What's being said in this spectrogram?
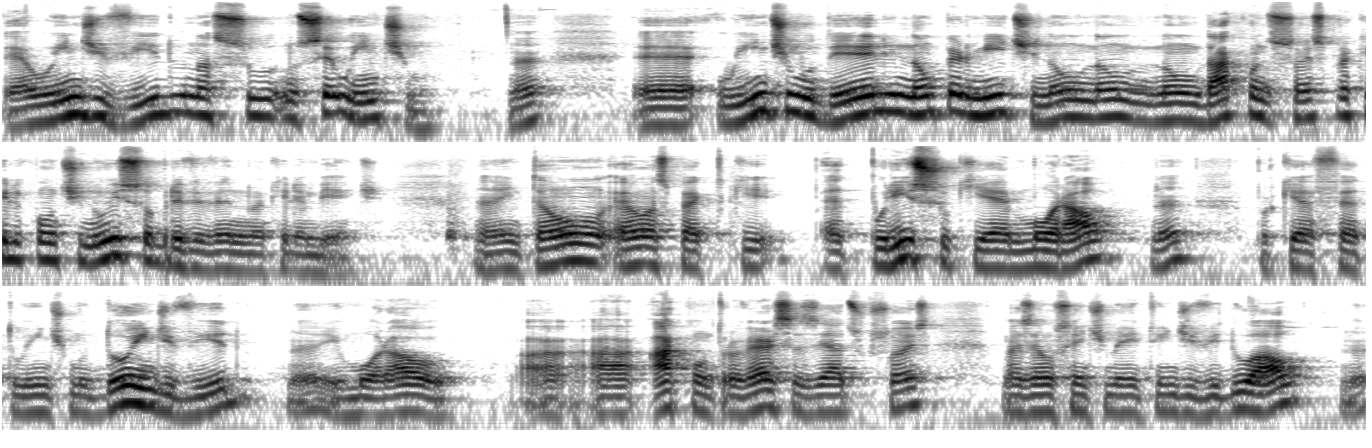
é o indivíduo na sua, no seu íntimo, né? É, o íntimo dele não permite, não, não, não dá condições para que ele continue sobrevivendo naquele ambiente. Né? Então é um aspecto que é por isso que é moral, né? porque afeta o íntimo do indivíduo, né? e o moral há, há, há, controvérsias e há discussões, mas é um sentimento individual. Né?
